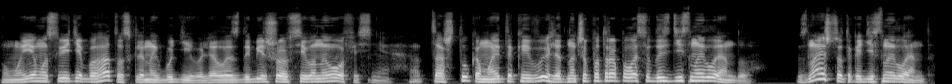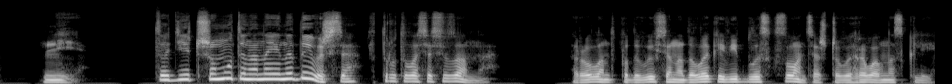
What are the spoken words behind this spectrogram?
У моєму світі багато скляних будівель, але здебільшого всі вони офісні. А та штука має такий вигляд, наче потрапила сюди з Діснейленду. Знаєш, що таке Діснейленд? Ні. Тоді чому ти на неї не дивишся? втрутилася Сюзанна. Роланд подивився на далекий відблиск сонця, що вигравав на склі,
